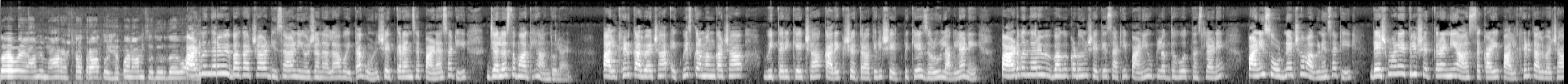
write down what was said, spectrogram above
दुर्दैव आहे. आम्ही महाराष्ट्रात राहतो. हे पण आमचं दुर्दैव आहे. पाटबंधारे विभागाच्या ढिसाळ नियोजनाला वैतागून शेतकऱ्यांचे पाण्यासाठी जलसमाधी आंदोलन. पालखेड कालव्याच्या एकवीस क्रमांकाच्या वितरिकेच्या कार्यक्षेत्रातील शेतपिके जळू लागल्याने पाटबंधारे विभागाकडून शेतीसाठी पाणी उपलब्ध होत नसल्याने पाणी सोडण्याच्या मागणीसाठी देशमाळे येथील शेतकऱ्यांनी आज सकाळी पालखेड कालव्याच्या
